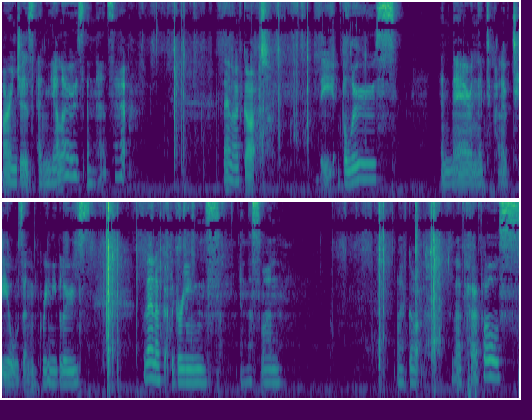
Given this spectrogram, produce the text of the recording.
oranges and yellows, and that's it. Then I've got the blues in there and the kind of teals and greeny blues. Then I've got the greens in this one. I've got the purples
